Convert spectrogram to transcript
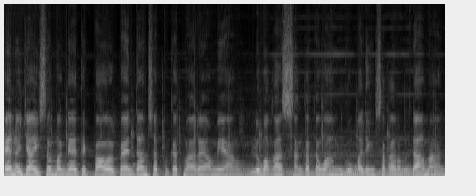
Energizer Magnetic Power Pendant sapagkat marami ang lumakas ang katawan, gumaling sa karamdaman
